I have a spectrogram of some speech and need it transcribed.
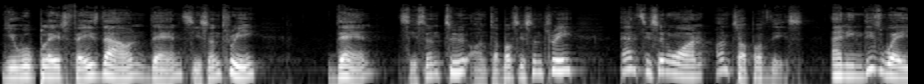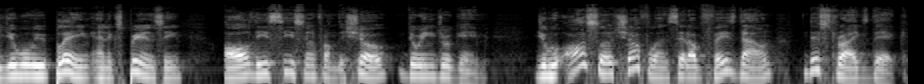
You will place face down, then Season 3, then Season 2 on top of Season 3, and Season 1 on top of this. And in this way, you will be playing and experiencing all these seasons from the show during your game. You will also shuffle and set up face down the strikes deck.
